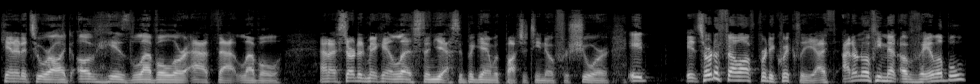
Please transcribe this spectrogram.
candidates who are like of his level or at that level. And I started making a list, and yes, it began with Pochettino for sure. It it sort of fell off pretty quickly. I I don't know if he meant available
